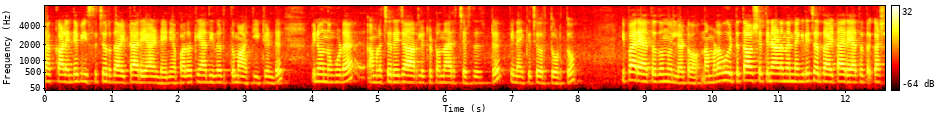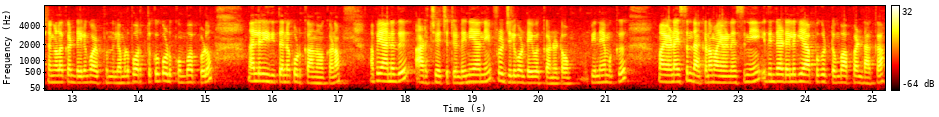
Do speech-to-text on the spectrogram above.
തക്കാളിന്റെ പീസ് ചെറുതായിട്ട് അരയാണ്ടേനി അപ്പോൾ അതൊക്കെ ഞാൻ അതിൽ എടുത്ത് മാറ്റിയിട്ടുണ്ട്. പിന്നെ ഒന്നും കൂടെ നമ്മൾ ചെറിയ ജാറിലിട്ടിട്ട് ഒന്ന് അരച്ചെടുത്തിട്ട് പിന്നെ അതിക്ക് ചേർത്ത് കൊടുത്തു. ഇപ്പം അരയാത്തതൊന്നും ഇല്ല കേട്ടോ. നമ്മളെ വീട്ടിലത്തെ ആവശ്യത്തിനാണെന്നുണ്ടെങ്കിൽ ചെറുതായിട്ട് അരയാത്ത കഷ്ണങ്ങളൊക്കെ ഉണ്ടെങ്കിലും കുഴപ്പമൊന്നുമില്ല. നമ്മൾ പുറത്തേക്ക് കൊടുക്കുമ്പോൾ എപ്പോഴും നല്ല രീതിയിൽ തന്നെ കൊടുക്കാൻ നോക്കണം. അപ്പോൾ ഞാനത് അടച്ചു വെച്ചിട്ടുണ്ട്. ഇനി ഞാൻ ഫ്രിഡ്ജിൽ കൊണ്ടുപോയി വെക്കാണ് കേട്ടോ. പിന്നെ നമുക്ക് മയോണൈസ് ഉണ്ടാക്കണം. മയോണൈസിന് ഇതിന്റെ ഇടയിൽ ഗ്യാപ്പ് കിട്ടുമ്പോൾ അപ്പം ഉണ്ടാക്കാം.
